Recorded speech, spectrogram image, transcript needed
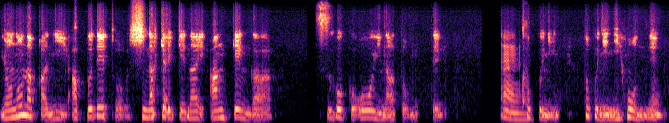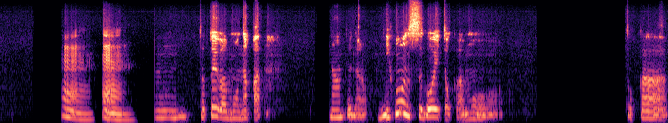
世の中にアップデートしなきゃいけない案件がすごく多いなと思ってうん。特に特に日本ね、うん。うん。うん、例えばもうなんかなんて言うんだろう日本すごいとかもうとか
